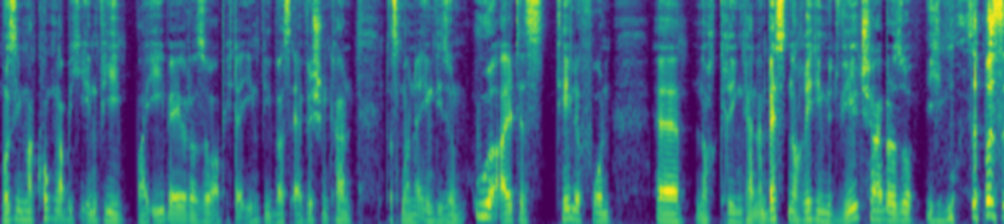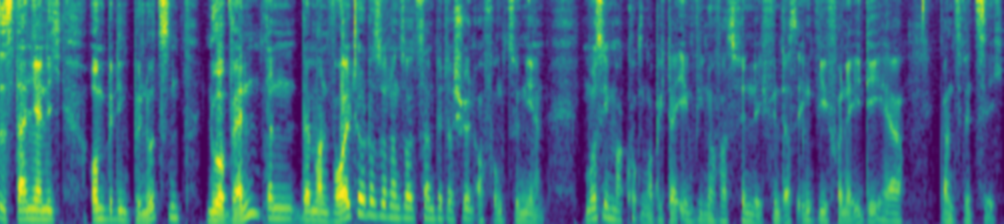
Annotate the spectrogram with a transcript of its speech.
Muss ich mal gucken, ob ich irgendwie bei Ebay oder so, ob ich da irgendwie was erwischen kann, dass man da irgendwie so ein uraltes Telefon äh, noch kriegen kann. Am besten noch richtig mit Wählscheibe oder so. Ich muss, muss, es dann ja nicht unbedingt benutzen. Nur wenn, dann, wenn man wollte oder so, dann soll es dann bitte schön auch funktionieren. Muss ich mal gucken, ob ich da irgendwie noch was finde. Ich finde das irgendwie von der Idee her ganz witzig.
